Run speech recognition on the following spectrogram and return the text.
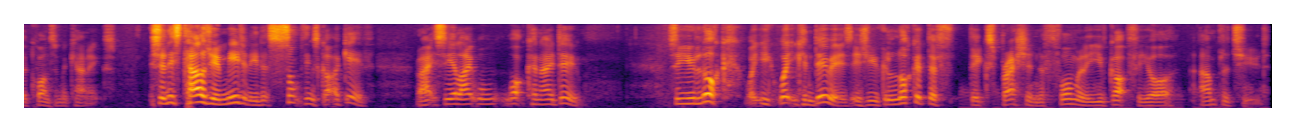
the quantum mechanics. So this tells you immediately that something's got to give, right? So you're like, well, what can I do? So you look, what you, what you can do is, is you can look at the, the expression, the formula you've got for your amplitude.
